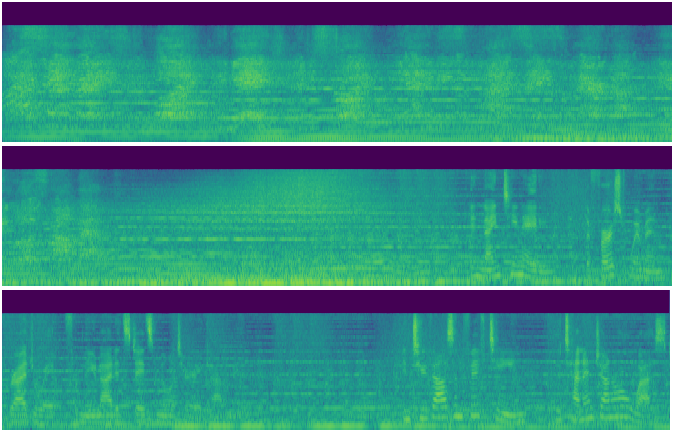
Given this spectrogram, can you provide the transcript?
I stand ready to deploy, engage, and destroy 1980, the first women graduate from the United States Military Academy. In 2015, Lieutenant General West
